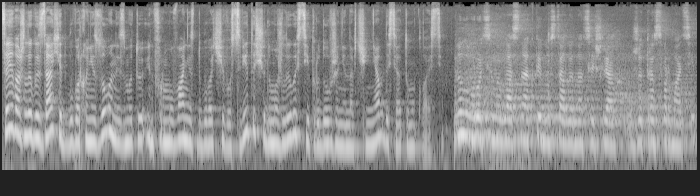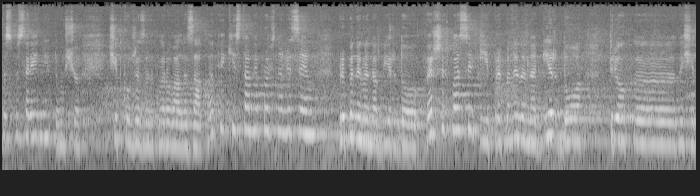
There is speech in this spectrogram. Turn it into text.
Цей важливий захід був організований з метою інформування здобувачів освіти щодо можливості продовження навчання в 10 класі. Минулому році ми власне активно стали на цей шлях вже трансформації безпосередньо, тому що чітко вже задекларували заклад, який стане профільним ліцеєм, припинили набір до перших класів і припинили набір до трьох е, значить,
